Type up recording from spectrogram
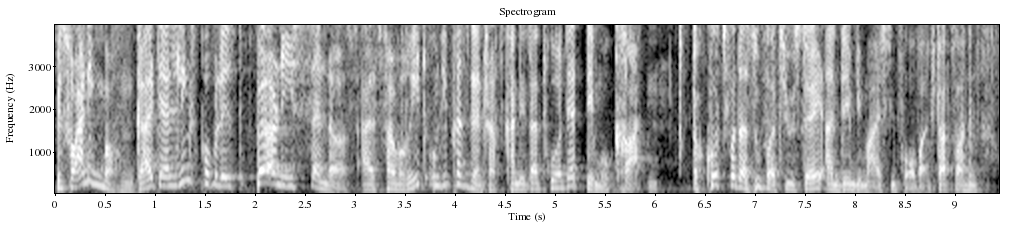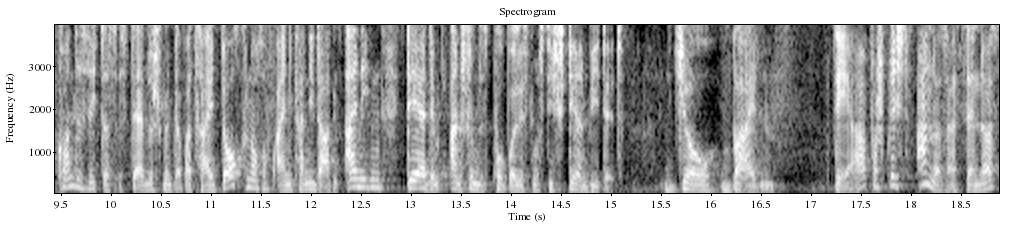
Bis vor einigen Wochen galt der Linkspopulist Bernie Sanders als Favorit um die Präsidentschaftskandidatur der Demokraten. Doch kurz vor der Super Tuesday, an dem die meisten Vorwahlen stattfanden, konnte sich das Establishment der Partei doch noch auf einen Kandidaten einigen, der dem Ansturm des Populismus die Stirn bietet. Joe Biden. Der verspricht anders als Sanders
